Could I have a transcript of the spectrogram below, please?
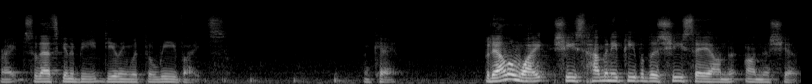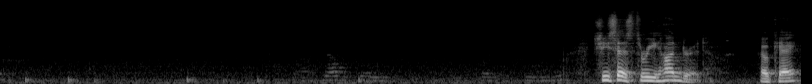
right? So that's going to be dealing with the Levites. Okay. But Ellen White, she's how many people does she say on the on the ship? She says 300. Okay?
